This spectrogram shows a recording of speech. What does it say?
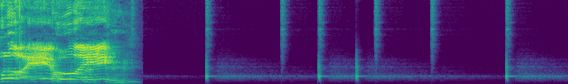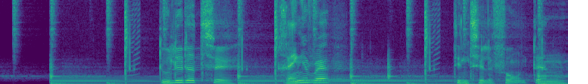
H-A, H-A. Du lytter til Ringe Rap. Din telefon, den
